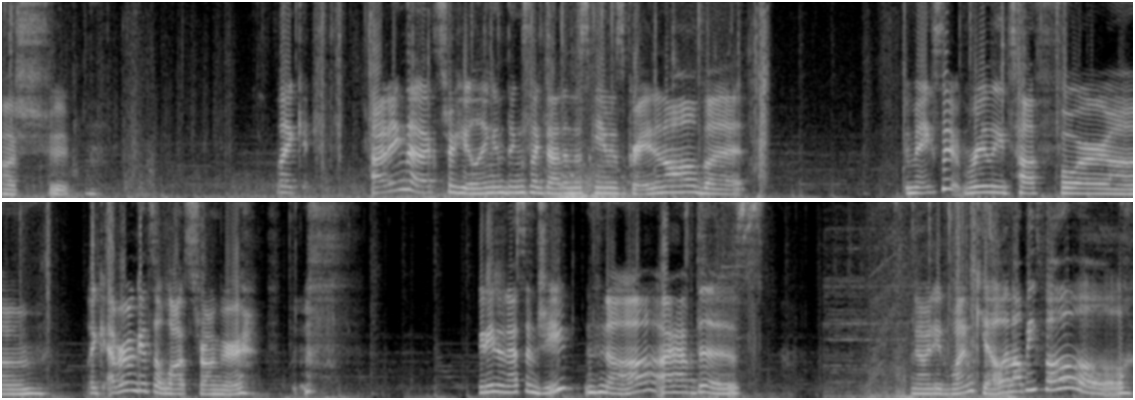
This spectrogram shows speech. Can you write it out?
Oh, shoot. Like, adding the extra healing and things like that in this game is great and all, but it makes it really tough for, um, like, everyone gets a lot stronger. we need an SMG? Nah, I have this. Now I need one kill and I'll be full.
